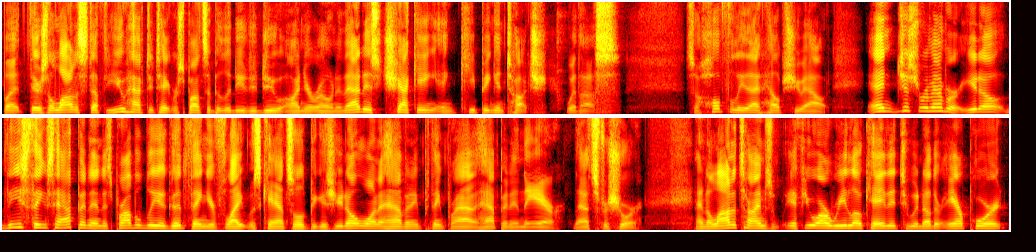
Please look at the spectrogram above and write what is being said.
but there's a lot of stuff you have to take responsibility to do on your own and that is checking and keeping in touch with us. So hopefully that helps you out. And just remember you know these things happen and it's probably a good thing your flight was canceled because you don't want to have anything happen in the air that's for sure. And a lot of times if you are relocated to another airport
